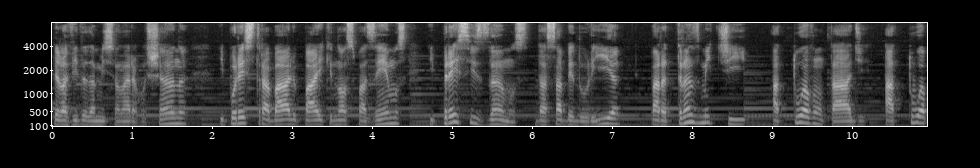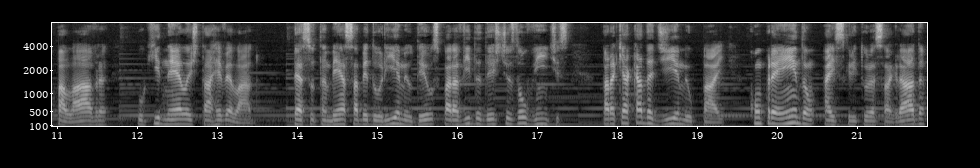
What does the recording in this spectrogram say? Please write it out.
pela vida da missionária Roxana e por esse trabalho, Pai, que nós fazemos e precisamos da sabedoria para transmitir a Tua vontade, a Tua palavra o que nela está revelado. Peço também a sabedoria, meu Deus, para a vida destes ouvintes, para que a cada dia, meu Pai, compreendam a Escritura Sagrada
